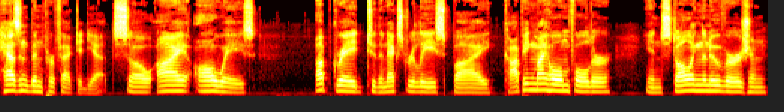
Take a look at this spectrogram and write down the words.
hasn't been perfected yet. So I always upgrade to the next release by copying my home folder, installing the new version,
